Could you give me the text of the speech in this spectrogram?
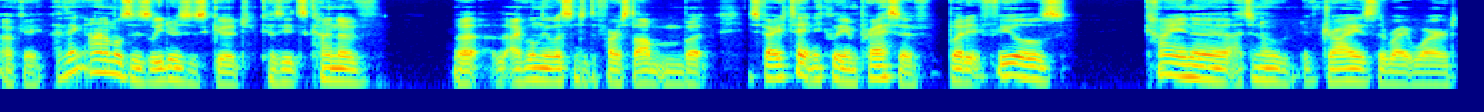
Okay, I think Animals as Leaders is good because it's kind of. Well, I've only listened to the first album, but it's very technically impressive. But it feels kind of I don't know if dry is the right word,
